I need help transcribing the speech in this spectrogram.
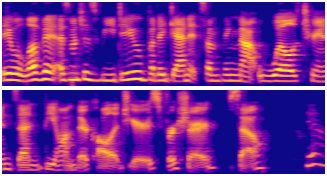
they will love it as much as we do. But again, it's something that will transcend beyond their college years for sure. So, yeah.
